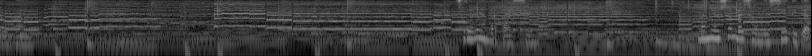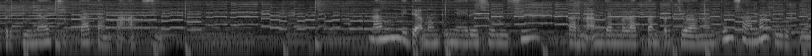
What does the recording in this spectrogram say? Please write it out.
Tuhan. Saudara yang terkasih, menyusun resolusi tidak berguna jika tanpa aksi namun tidak mempunyai resolusi karena enggan melakukan perjuangan pun sama buruknya.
